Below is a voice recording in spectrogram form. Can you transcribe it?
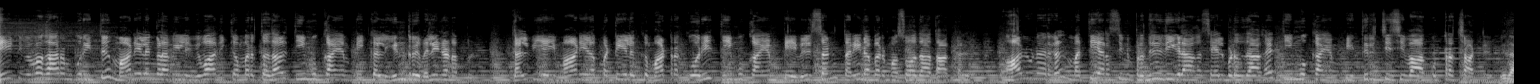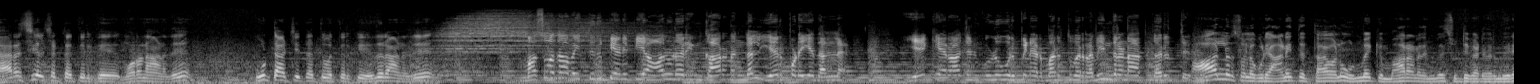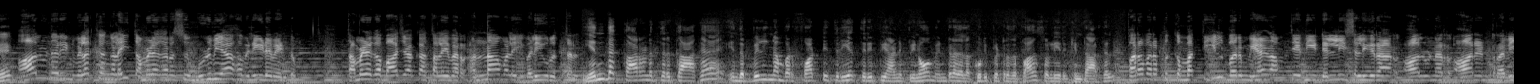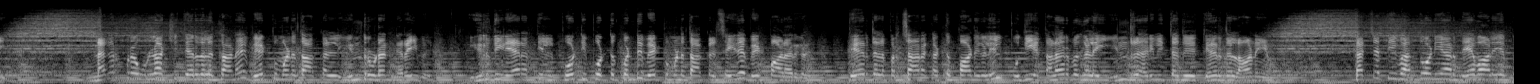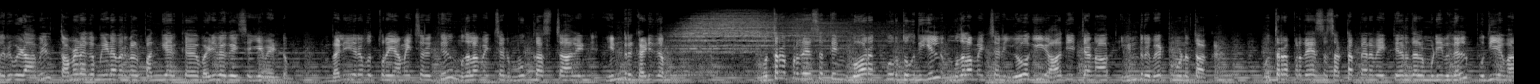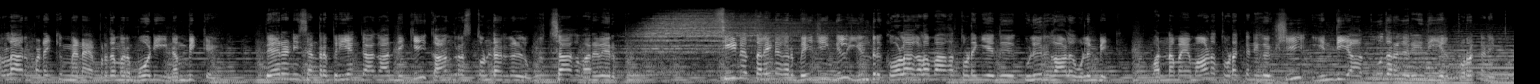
NEET விவகாரம் குறித்து மாநிலங்களவையில் விவாதிக்க மறுத்ததால் திமுக எம்பிக்கள் இன்று வெளிநடப்பு. கல்வியை மாநில பட்டியலுக்கு மாற்றக் கோரி திமுக எம்பி வில்சன் தனிநபர் மசோதா தாக்கல். ஆளுநர்கள் மத்திய அரசின் பிரதிநிதிகளாக செயல்படுவதாக திமுக எம்பி திருச்சி சிவா குற்றச்சாட்டு. இது அரசியல் சட்டத்திற்கு முரணானது கூட்டாட்சி தத்துவத்திற்கு எதிரானது. மசோதாவை திருப்பி அனுப்பிய ஆளுநரின் காரணங்கள் ஏற்புடையதல்ல. ஏ கே ராஜன் குழு உறுப்பினர் மருத்துவர் ரவீந்திரநாத் கருத்து. ஆளுநர் சொல்லக்கூடிய அனைத்து தகவலும் உண்மைக்கு மாறானது என்பதை சுட்டிக்காட்ட விரும்புகிறேன். ஆளுநரின் விளக்கங்களை தமிழக அரசு முழுமையாக வெளியிட வேண்டும். தமிழக பாஜக தலைவர் அண்ணாமலை வலியுறுத்தல். எந்த காரணத்திற்காக இந்த பில் நம்பர் ஃபார்ட்டி த்ரீயை திருப்பி அனுப்பினோம் என்று அதில் குறிப்பிட்டிருப்பதாக சொல்லியிருக்கின்றார்கள்? பரபரப்புக்கு மத்தியில் வரும் ஏழாம் தேதி டெல்லி செல்கிறார் ஆளுநர் ஆர் என் ரவி. நகர்ப்புற உள்ளாட்சி தேர்தலுக்கான வேட்புமனு தாக்கல் இன்றுடன் நிறைவு. இறுதி நேரத்தில் போட்டி போட்டுக்கொண்டு வேட்புமனு தாக்கல் செய்த வேட்பாளர்கள். தேர்தல் பிரச்சார கட்டுப்பாடுகளில் புதிய தளர்வுகளை இன்று அறிவித்தது தேர்தல் ஆணையம். கச்சத்தீவு அந்தோணியார் தேவாலய பெருவிழாவில் தமிழக மீனவர்கள் பங்கேற்க வழிவகை செய்ய வேண்டும். வெளியுறவுத்துறை அமைச்சருக்கு முதலமைச்சர் மு க ஸ்டாலின் இன்று கடிதம். உத்தரப்பிரதேசத்தின் கோரக்பூர் தொகுதியில் முதலமைச்சர் யோகி ஆதித்யநாத் இன்று வேட்புமனு தாக்கல். உத்தரப்பிரதேச சட்டப்பேரவை தேர்தல் முடிவுகள் புதிய வரலாறு படைக்கும் என பிரதமர் மோடி நம்பிக்கை. பேரணி சென்ற பிரியங்கா காந்திக்கு காங்கிரஸ் தொண்டர்கள் உற்சாக வரவேற்பு. சீன தலைநகர் பெய்ஜிங்கில் இன்று கோலாகலமாக தொடங்கியது குளிர்கால ஒலிம்பிக். வண்ணமயமான தொடக்க நிகழ்ச்சி இந்தியா தூதரக ரீதியில் புறக்கணிப்பு.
